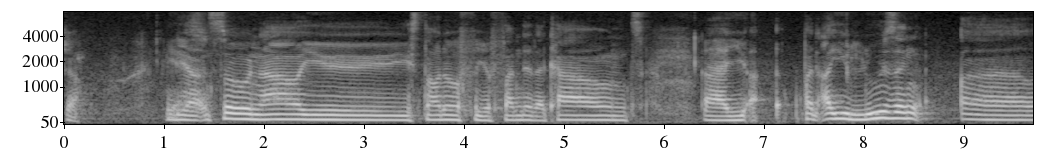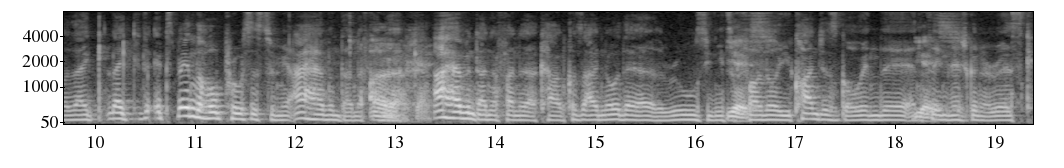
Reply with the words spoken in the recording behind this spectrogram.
Sure. Yeah. So now you you start off your funded account. Uh, you, uh, but are you losing? Uh, like like explain the whole process to me. I haven't done a funded. Oh, okay. I haven't done a funded account because I know there are the rules you need to Yes. follow. You can't just go in there and Yes. think that you're gonna risk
